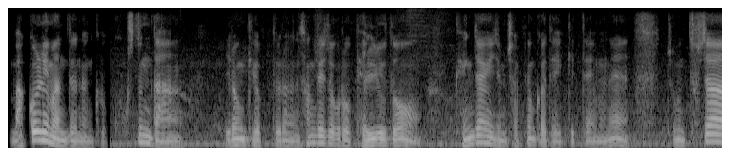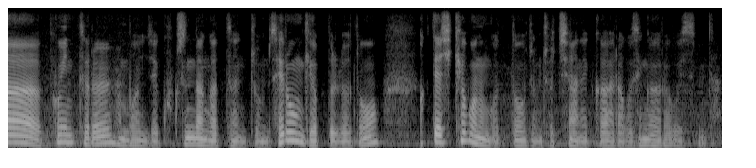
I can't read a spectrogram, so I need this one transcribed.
막걸리 만드는 그 국순당 이런 기업들은 상대적으로 밸류도 굉장히 좀 저평가돼 있기 때문에 좀 투자 포인트를 한번 이제 국순당 같은 좀 새로운 기업들로도 확대시켜 보는 것도 좀 좋지 않을까라고 생각을 하고 있습니다.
